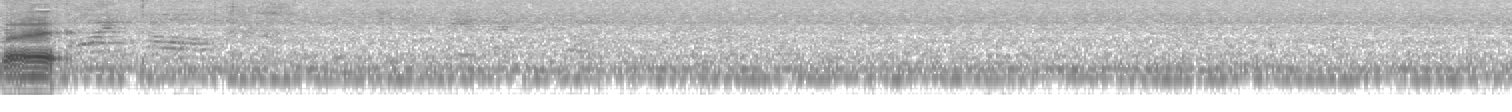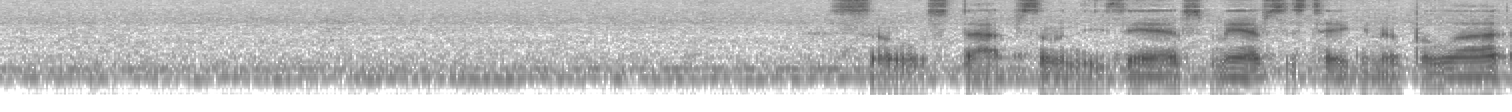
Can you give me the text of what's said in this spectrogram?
But So we'll stop some of these apps. Maps is taking up a lot.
